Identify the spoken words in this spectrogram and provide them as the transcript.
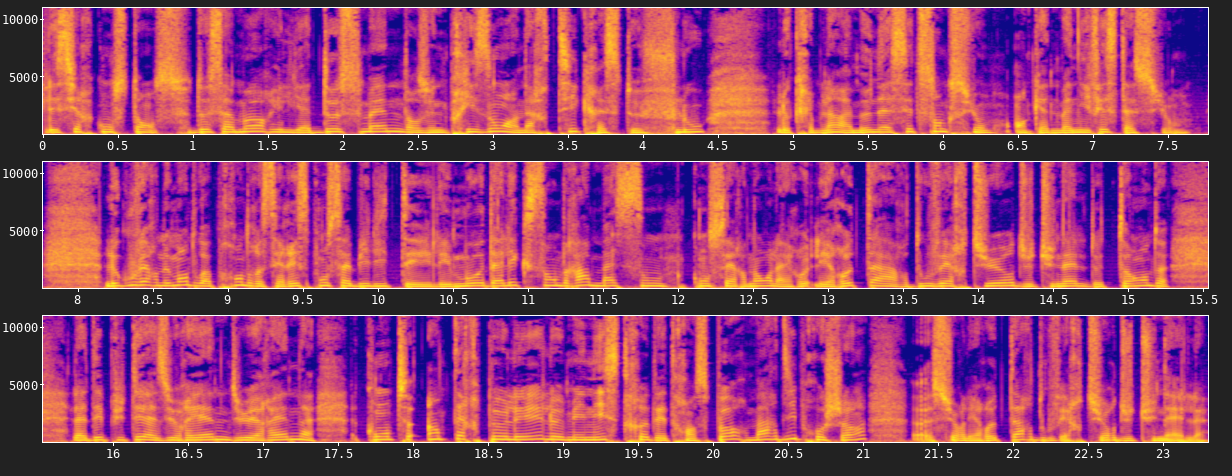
Les circonstances de sa mort il y a deux semaines dans une prison en Arctique restent floues. Le Kremlin a menacé de sanctions en cas de manifestation. Le gouvernement doit prendre ses responsabilités. Les mots d'Alexandra Masson concernant les retards d'ouverture du tunnel de Tende. La députée azuréenne du RN compte interpeller le ministre des Transports mardi prochain euh, sur les retards d'ouverture du tunnel.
